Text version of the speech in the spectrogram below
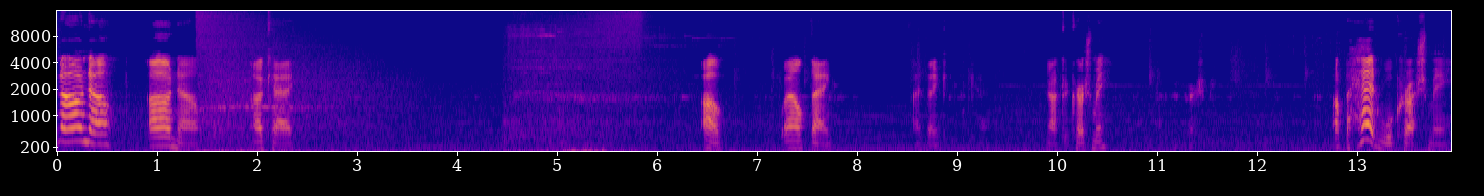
no, no. Oh no. Okay. Oh. Well, thank. I think. Okay. Not gonna crush me? Not gonna crush me. Up ahead will crush me.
